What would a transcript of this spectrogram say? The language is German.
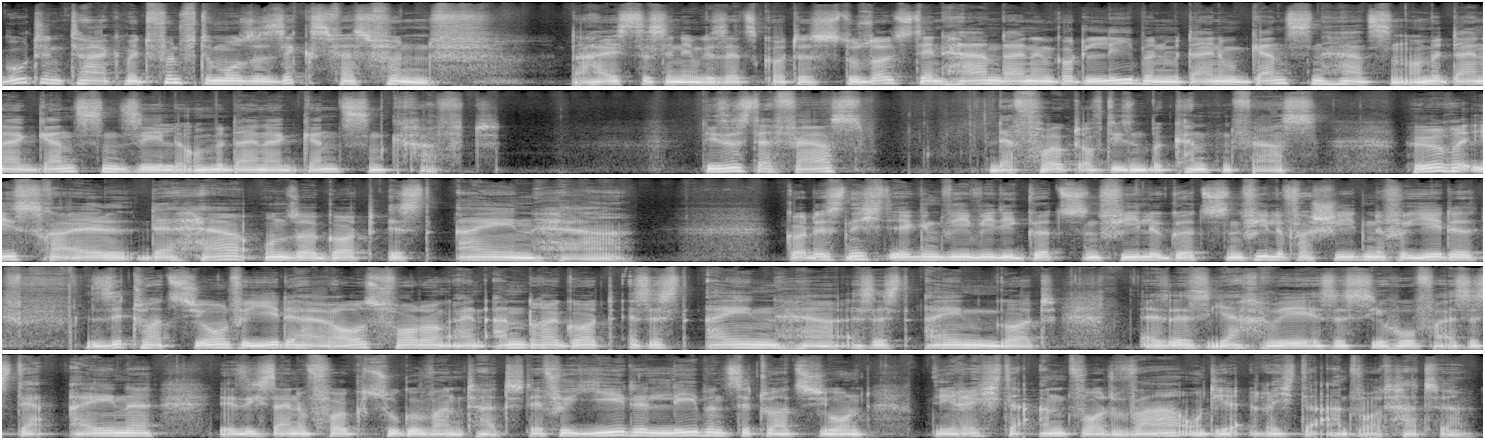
Guten Tag mit 5. Mose 6, Vers 5. Da heißt es in dem Gesetz Gottes, du sollst den Herrn, deinen Gott, lieben mit deinem ganzen Herzen und mit deiner ganzen Seele und mit deiner ganzen Kraft. Dies ist der Vers, der folgt auf diesen bekannten Vers. Höre Israel, der Herr unser Gott ist ein Herr. Gott ist nicht irgendwie wie die Götzen, viele Götzen, viele verschiedene, für jede Situation, für jede Herausforderung ein anderer Gott. Es ist ein Herr, es ist ein Gott. Es ist Yahweh, es ist Jehova, es ist der eine, der sich seinem Volk zugewandt hat, der für jede Lebenssituation die rechte Antwort war und die rechte Antwort hatte.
